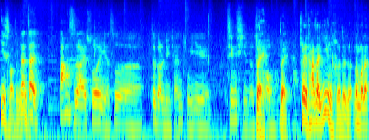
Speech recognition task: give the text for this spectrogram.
意识到这个。但在当时来说，也是这个女权主义兴起的时候嘛。对啊，所以他在应和这个。那么呢，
